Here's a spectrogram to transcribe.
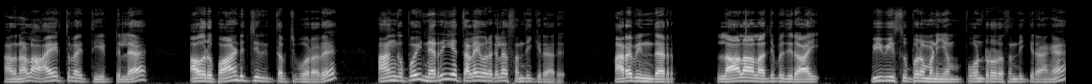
அதனால் ஆயிரத்தி தொள்ளாயிரத்தி எட்டில் அவர் பாண்டிச்சேரிக்கு தப்பிச்சு போகிறாரு அங்கே போய் நிறைய தலைவர்களை சந்திக்கிறாரு. அரவிந்தர் லாலா லஜபதி ராய் வி. வி. சுப்பிரமணியம் போன்றோரை சந்திக்கிறாங்க.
